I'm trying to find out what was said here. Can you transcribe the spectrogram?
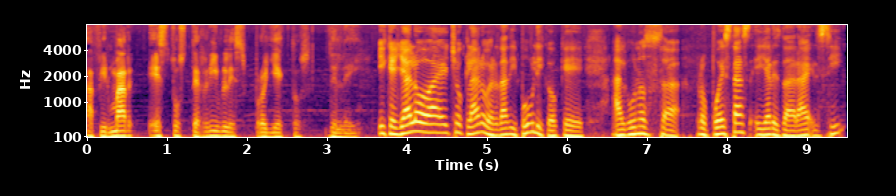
a firmar estos terribles proyectos de ley. Y que ya lo ha hecho claro, ¿verdad? Y público, que algunas ah, propuestas ella les dará el sí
